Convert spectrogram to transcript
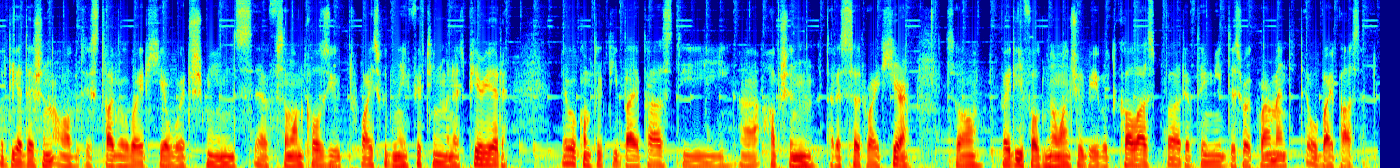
with the addition of this toggle right here, which means if someone calls you twice within a 15 minute period, they will completely bypass the uh, option that is set right here. So by default, no one should be able to call us, but if they meet this requirement, they will bypass it.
